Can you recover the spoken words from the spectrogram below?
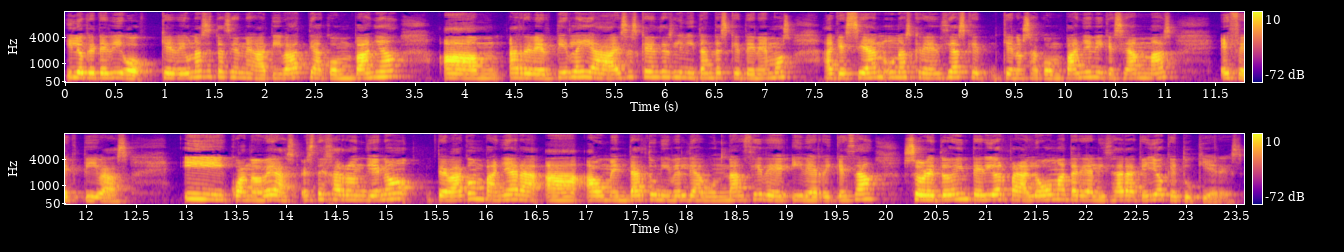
Y lo que te digo, que de una situación negativa te acompaña a, revertirle y a esas creencias limitantes que tenemos, a que sean unas creencias que, que nos acompañen y que sean más efectivas. Y cuando veas este jarrón lleno, te va a acompañar a, aumentar tu nivel de abundancia y de, y de, riqueza, sobre todo interior, para luego materializar aquello que tú quieres.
